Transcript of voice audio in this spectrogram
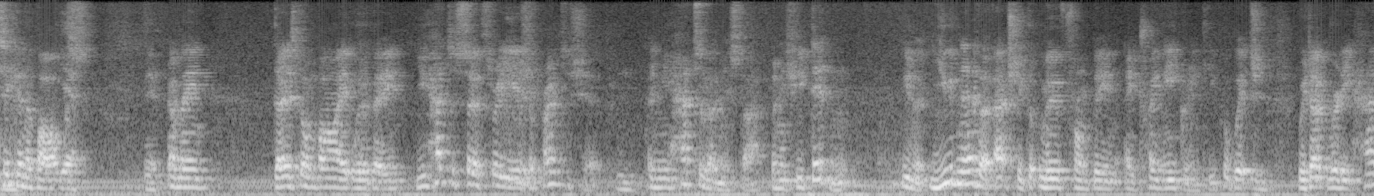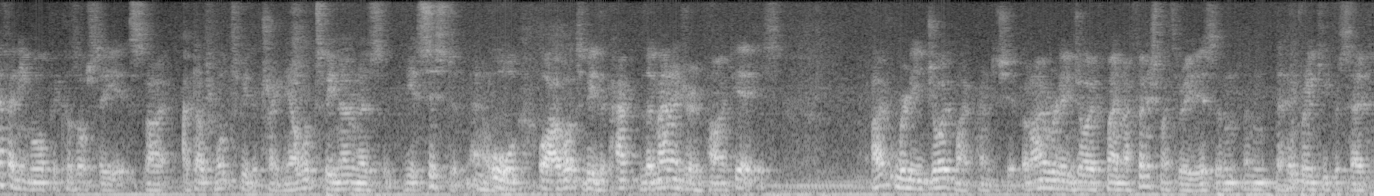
ticking a box. Yeah. I mean, days gone by, it would have been you had to serve three years apprenticeship, Mm. and you had to learn your stuff. And if you didn't, you know, you never actually got moved from being a trainee greenkeeper, which we don't really have anymore because obviously it's like I don't want to be the trainee. I want to be known as the assistant now, mm-hmm. or or I want to be the pa- the manager in five years. I really enjoyed my apprenticeship, and I really enjoyed when I finished my three years, and, and the head greenkeeper said,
